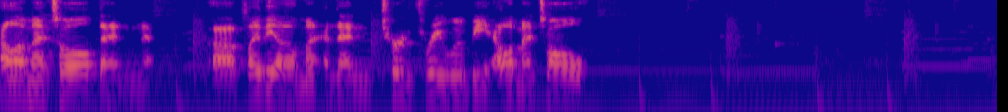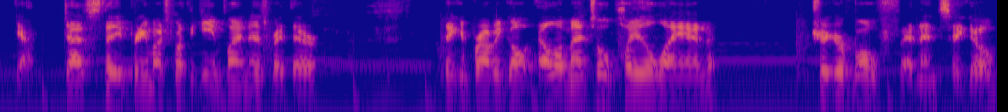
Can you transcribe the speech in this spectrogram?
elemental then uh, play the element and then turn three would be elemental yeah that's the pretty much what the game plan is right there they can probably go elemental play the land trigger both and then say go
